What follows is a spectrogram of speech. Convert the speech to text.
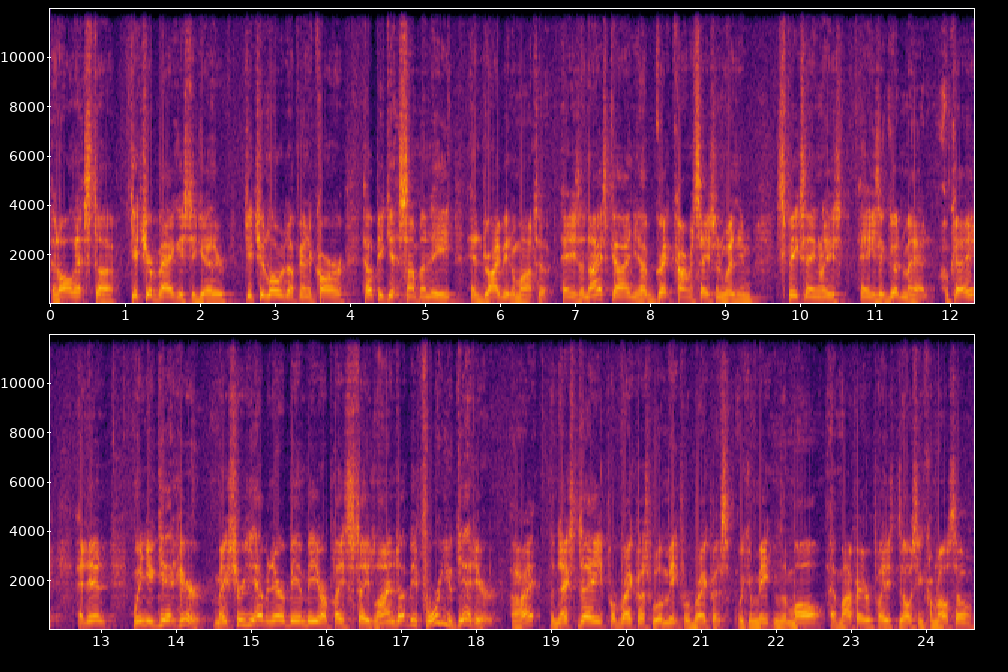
and all that stuff, get your baggage together, get you loaded up in a car, help you get something to eat, and drive you to Manta. And he's a nice guy, and you have a great conversation with him, speaks English, and he's a good man, okay? And then when you get here, make sure you have an Airbnb or a place to stay lined up before you get here. All right. The next day for breakfast, we'll meet for breakfast. We can meet in the mall at my favorite place, Encanosos.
